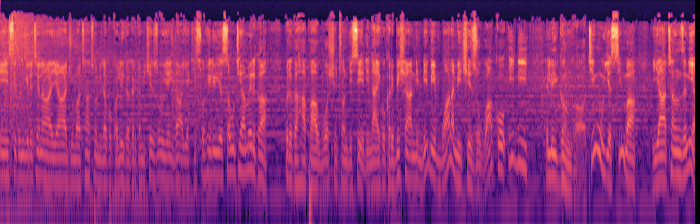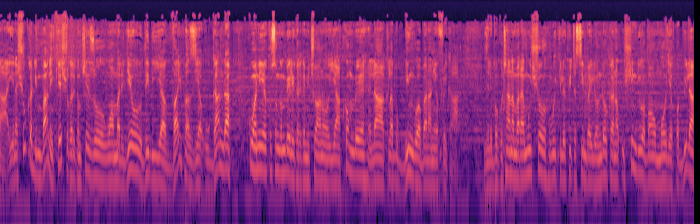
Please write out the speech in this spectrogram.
Ni siku nyingine tena ya Jumatatu ninapokualika katika michezo ya idhaa ya Kiswahili ya Sauti ya Amerika kutoka hapa Washington DC. Ninayekukaribisha ni mimi mwana michezo wako Idi Ligongo. Timu ya Simba ya Tanzania inashuka dimbani kesho katika mchezo wa marejeo dhidi ya Vipers ya Uganda kuwania kusonga mbele katika michuano ya kombe la klabu bingwa barani Afrika. Zilipokutana mara ya mwisho wiki iliyopita, Simba iliondoka na ushindi wa bao moja kwa bila,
